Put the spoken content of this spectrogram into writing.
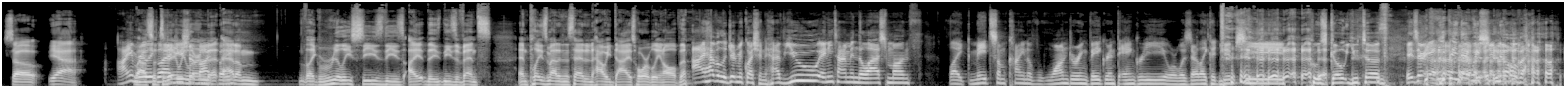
So yeah. I am Wow, really so glad today you we learned that buddy. Adam like really sees these I, these, these events and plays them out in his head and how he dies horribly in all of them. I have a legitimate question. Have you, anytime in the last month, like made some kind of wandering vagrant angry, or was there like a gypsy whose goat you took? Is there anything that we should know about?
